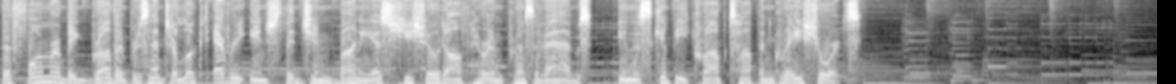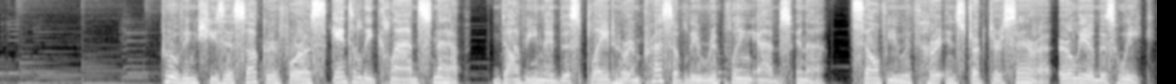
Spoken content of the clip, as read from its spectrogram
The former Big Brother presenter looked every inch the gym bunny as she showed off her impressive abs, in the skimpy crop top and grey shorts. Proving she's a sucker for a scantily clad snap, Davina displayed her impressively rippling abs in a selfie with her instructor Sarah earlier this week.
